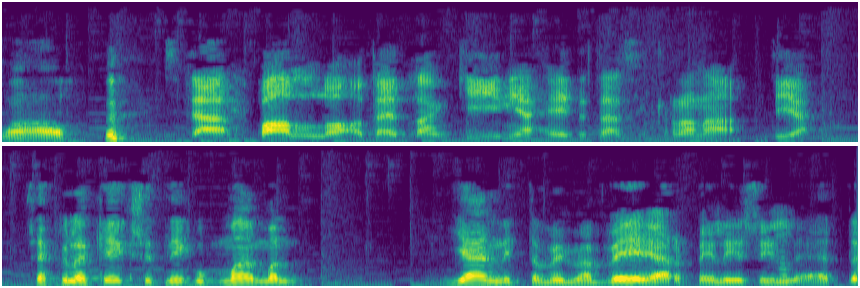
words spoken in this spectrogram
Wow. sitä palloa otetaan kiinni ja heitetään se granaatti ja Sä kyllä keksit niinku maailman jännittävimmän VR-peli silleen, että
